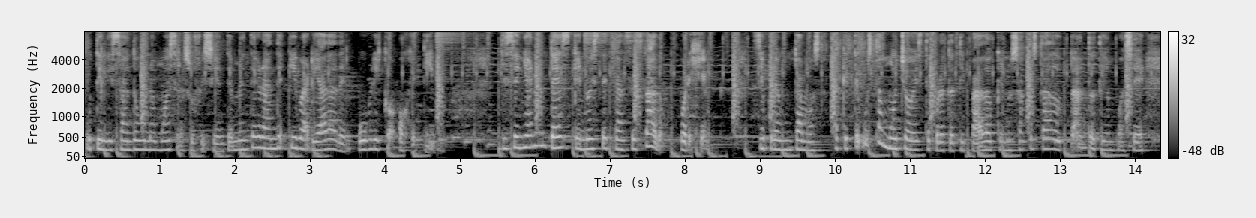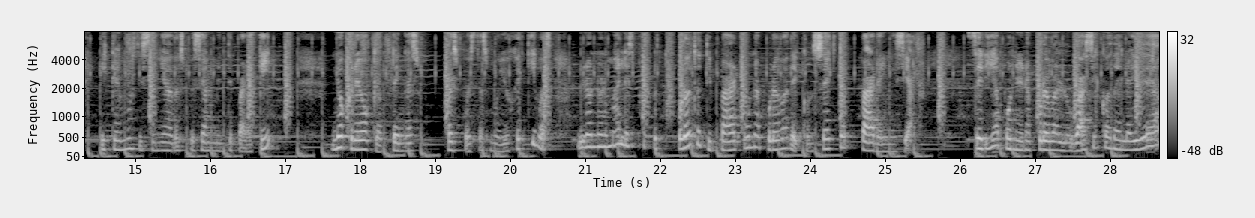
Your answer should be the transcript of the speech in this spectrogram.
utilizando una muestra suficientemente grande y variada del público objetivo. Diseñar un test que no esté tan sesgado, por ejemplo. Si preguntamos a qué te gusta mucho este prototipado que nos ha costado tanto tiempo hacer y que hemos diseñado especialmente para ti, no creo que obtengas respuestas muy objetivas. Lo normal es prototipar una prueba de concepto para iniciar. Sería poner a prueba lo básico de la idea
